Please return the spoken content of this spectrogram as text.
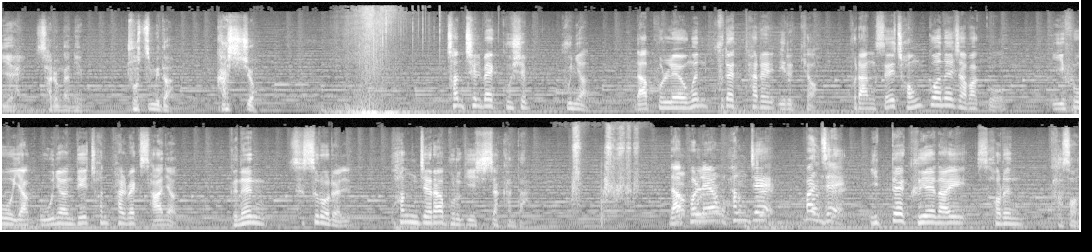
예, 사령관님. 좋습니다. 가시죠. 1799년 나폴레옹은 쿠데타를 일으켜 프랑스의 정권을 잡았고 이후 약 5년 뒤 1804년 그는 스스로를 황제라 부르기 시작한다. 나폴레옹 황제 만세! 이때 그의 나이 35.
